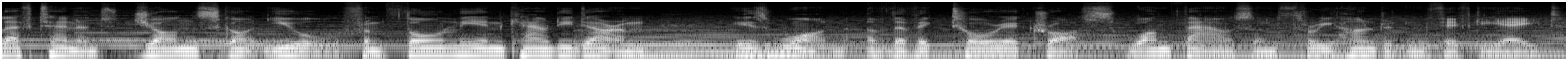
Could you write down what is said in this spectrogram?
Lieutenant John Scott Youll from Thornley in County Durham is one of the Victoria Cross 1358.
